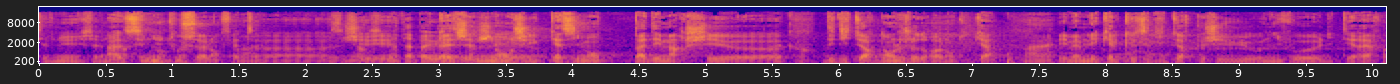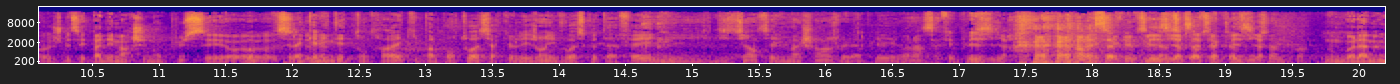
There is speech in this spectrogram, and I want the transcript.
C'est venu, c'est venu, ah, venu tout quoi. seul en fait. Ouais. Euh, j'ai non, euh, j'ai quasiment pas démarché euh, d'éditeurs dans le jeu de rôle en tout cas. Ouais, ouais. Et même les quelques éditeurs que j'ai eu au niveau euh, littéraire, euh, je les ai pas démarchés non plus. C'est euh, Ouais, c'est la de qualité même- de ton travail qui parle pour toi. C'est-à-dire que les gens ils voient ce que tu as fait et ils disent tiens, c'est le machin, je vais l'appeler. Voilà. Ça fait plaisir. Non, ça fait plaisir, ça fait plaisir. Donc voilà, même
